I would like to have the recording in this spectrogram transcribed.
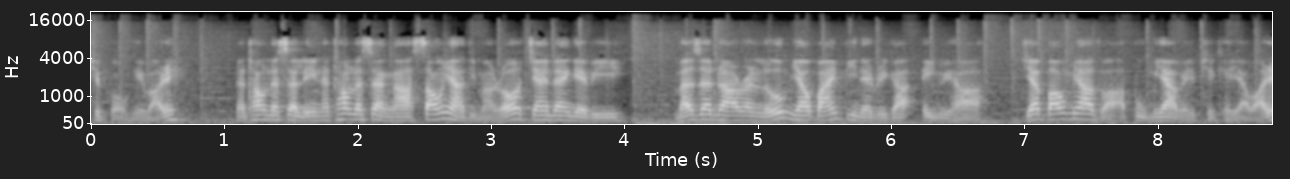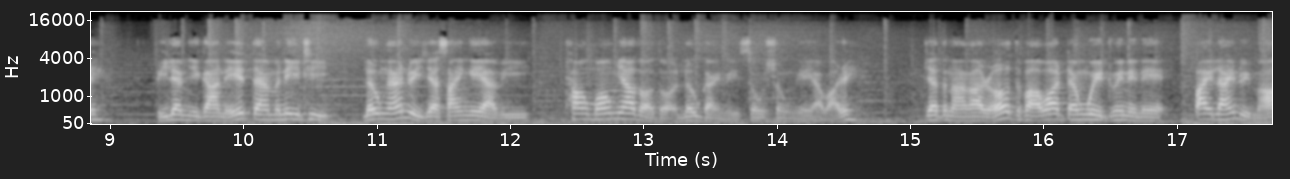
ဖြစ်ပေါ်ခဲ့ပါတယ်2024-2025စောင်းရာသီမှာတော့ကြမ်းတမ်းခဲ့ပြီးမက်ဇဒါရန်လိုမြောက်ပိုင်းပြည်နယ်တွေကအိမ်တွေဟာရပ်ပေါင်းများစွာအပူမရပဲဖြစ်ခဲ့ရပါတယ်ဘီလက်မြေကနေတန်မဏိအထိလုပ်ငန်းတွေရပ်ဆိုင်းခဲ့ရပြီးထောင်ပေါင်းများစွာသောအလုပ်ကိုင်တွေဆုံးရှုံးခဲ့ရပါတယ်ပြဿနာကတော့တဘာဝတံငွေတွင်းတွေနဲ့ပိုက်လိုင်းတွေမှာ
